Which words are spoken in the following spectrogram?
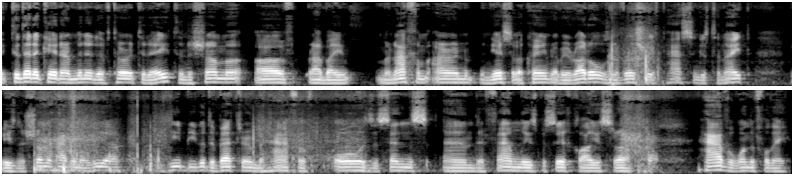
I'd like to dedicate our minute of Torah today to the neshama of Rabbi Menachem Aaron Ben Yosef Akain, Rabbi Ruddle, anniversary of passing is tonight. May his neshama have an aliyah, and he be good to better on behalf of all his descendants and their families. B'seich Klal Yisrael. Have a wonderful day.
